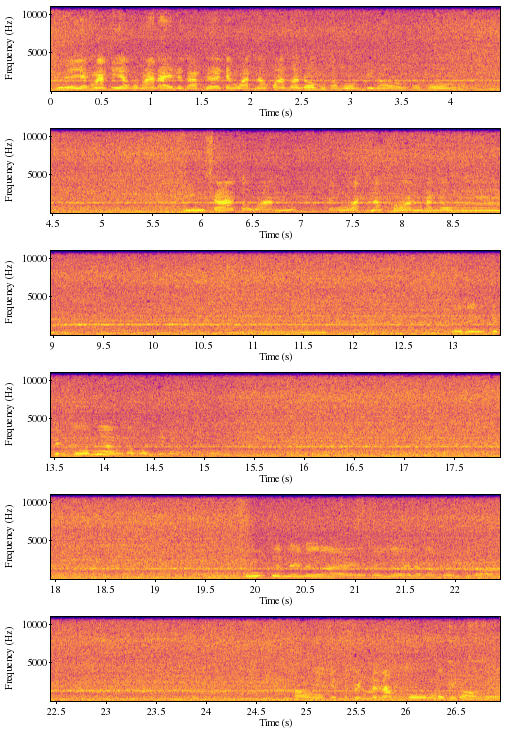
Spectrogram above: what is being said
อยู่ได้อยากมาเที่ยวกับมาใดเด้อครับเด้อจังหวัดนครพนมครับผมพี่น้องครับผมสิงช้าสวรรค์ จังหวัดนครพนมอืมตัวนี้จะเป็นตัวเมืองครับผมพี่น้องครับผมสูงขึ้นเรื่อยๆเรื่อยๆนะครับผมพี่น้อง ห้องนี่จะเป็นแม่น้ำโขงเลยพี่น้องนะ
